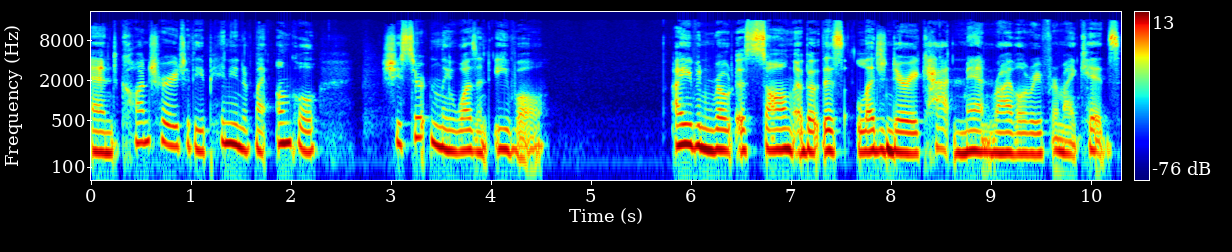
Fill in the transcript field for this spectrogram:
and contrary to the opinion of my uncle, she certainly wasn't evil. I even wrote a song about this legendary cat and man rivalry for my kids,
